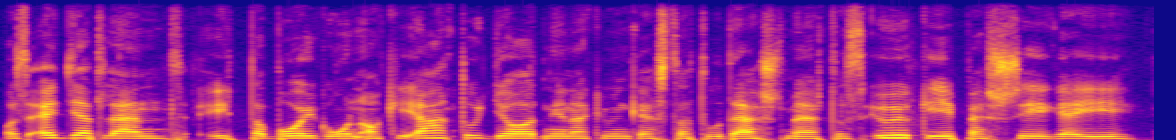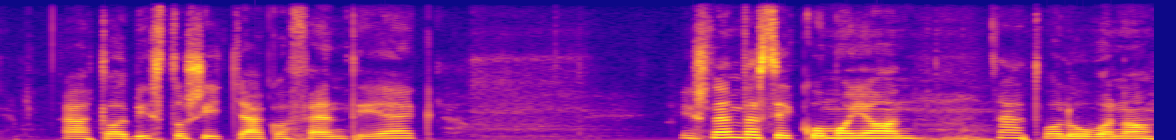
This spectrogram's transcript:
az egyetlen itt a bolygón, aki át tudja adni nekünk ezt a tudást, mert az ő képességei által biztosítják a fentiek, és nem veszik komolyan, hát valóban a,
